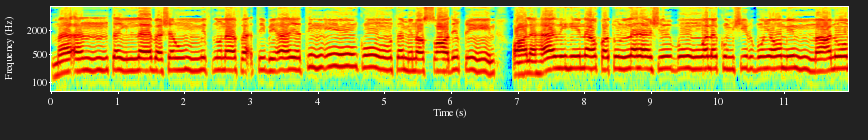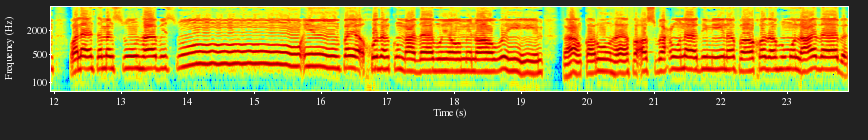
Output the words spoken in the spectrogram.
ما أنت إلا بشر مثلنا فأت بآية إن كنت من الصادقين. قال هذه ناقة لها شرب ولكم شرب يوم معلوم ولا تمسوها بسوء فيأخذكم عذاب يوم عظيم. فعقروها فأصبحوا نادمين فأخذهم العذاب.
